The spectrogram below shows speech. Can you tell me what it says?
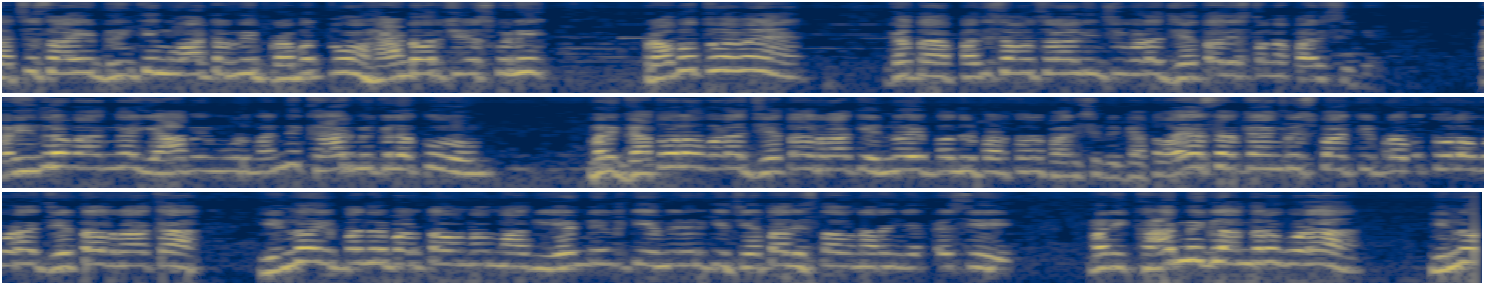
సత్యసాయి డ్రింకింగ్ వాటర్ని ప్రభుత్వం హ్యాండ్ ఓవర్ చేసుకుని ప్రభుత్వమే గత పది సంవత్సరాల నుంచి కూడా జీతాలు ఇస్తున్న పరిస్థితి. మరి ఇందులో భాగంగా యాభై మూడు మంది కార్మికులకు మరి గతంలో కూడా జీతాలు రాక ఎన్నో ఇబ్బందులు పడుతున్న పరిస్థితి. గత వైఎస్ఆర్ కాంగ్రెస్ పార్టీ ప్రభుత్వంలో కూడా జీతాలు రాక ఎన్నో ఇబ్బందులు పడతా ఉన్నాం. మాకు ఏడు నెలలకి ఎనిమిది నెలలకి జీతాలు ఇస్తా ఉన్నారని చెప్పేసి మరి కార్మికులందరూ కూడా ఎన్నో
